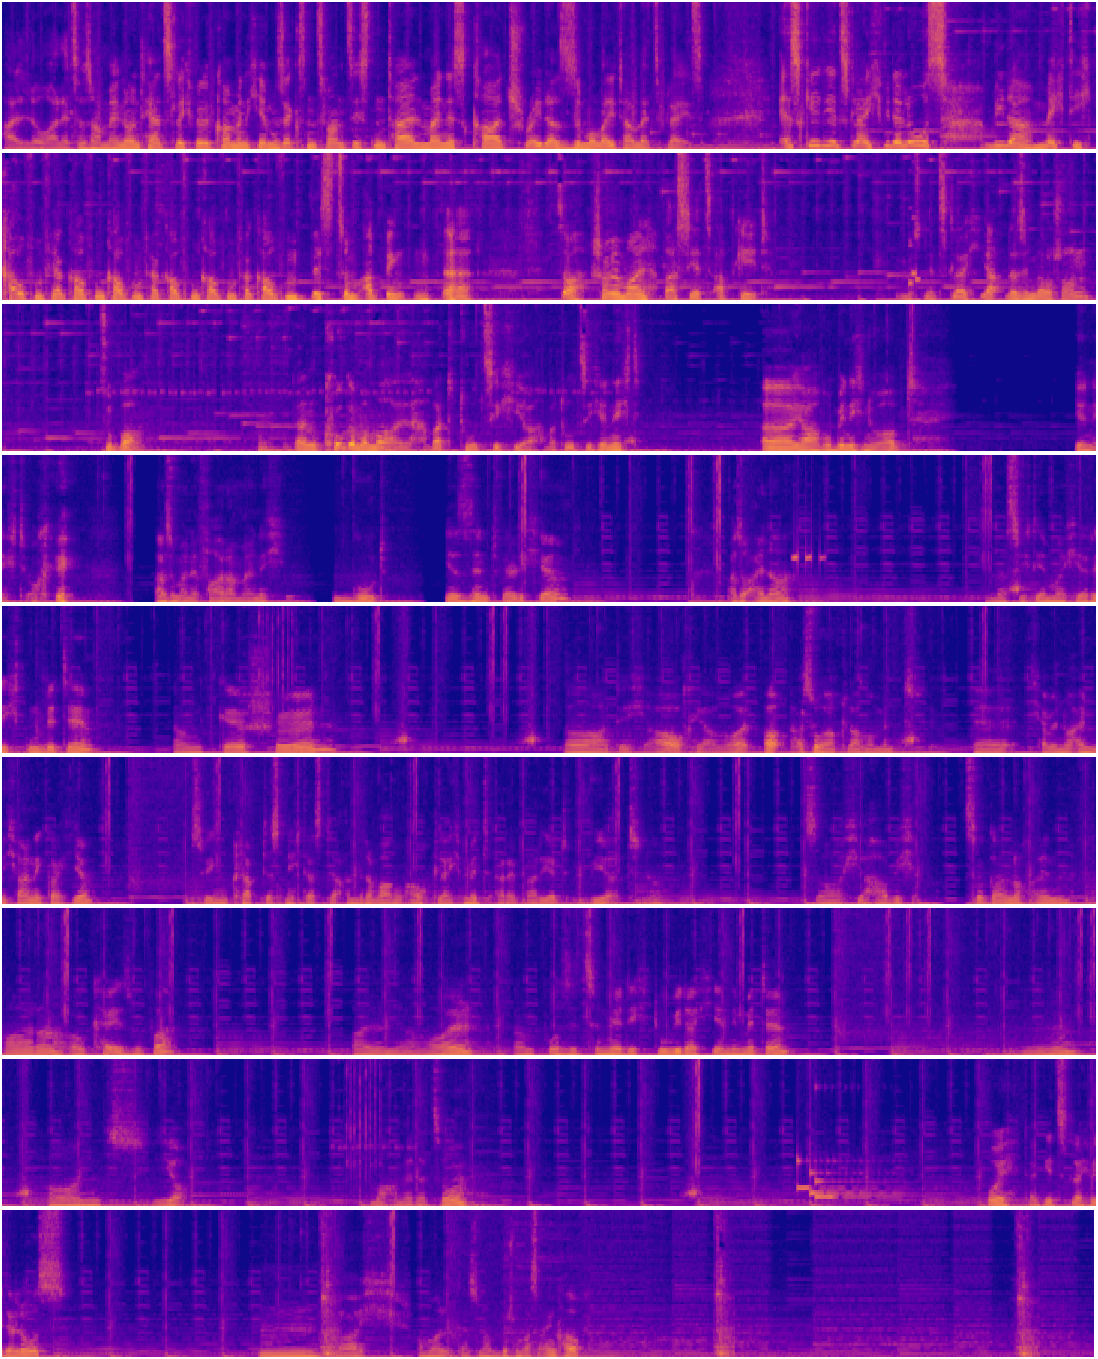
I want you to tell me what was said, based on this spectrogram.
Hallo alle zusammen und herzlich willkommen hier im 26. Teil meines Car Trader Simulator Let's Plays. Es geht jetzt gleich wieder los. Wieder mächtig kaufen, verkaufen, kaufen, verkaufen, kaufen, verkaufen bis zum Abwinken. so, schauen wir mal, was jetzt abgeht. Wir müssen jetzt gleich... Ja, da sind wir auch schon. Super. Dann gucken wir mal, was tut sich hier, was tut sich hier nicht. Äh, ja, wo bin ich überhaupt? Hier nicht, okay. Also meine Fahrer meine ich. Gut. Hier sind welche. Also einer. Lass ich den mal hier richten, bitte. Dankeschön. So, dich auch, jawohl. Oh, achso, ja klar, Moment. Äh, ich habe nur einen Mechaniker hier. Deswegen klappt es nicht, dass der andere Wagen auch gleich mit repariert wird. Ne? So, hier habe ich sogar noch einen Fahrer. Okay, super. Fallen, jawohl. Dann positionier dich du wieder hier in die Mitte. Mhm. Und ja. Machen wir dazu. Ui, da geht's gleich wieder los. Hm, ja, ich schau mal, dass ich noch ein bisschen was einkaufe.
